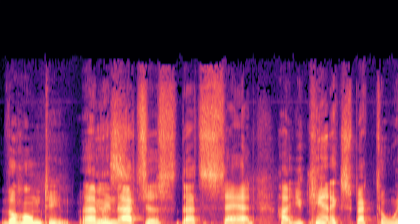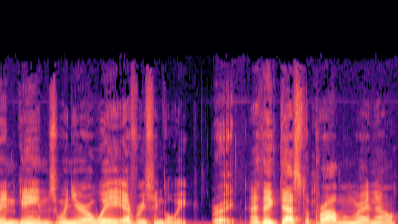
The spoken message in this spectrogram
the home team. I mean, that's just that's sad. How you can't expect to win games when you're away every single week. Right. I think that's the problem right now.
